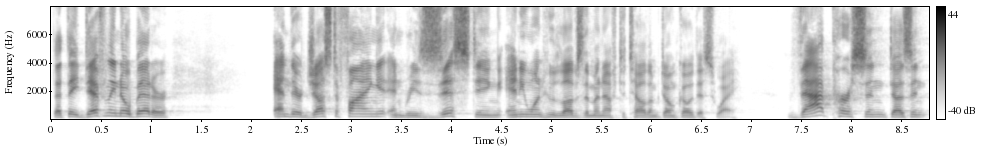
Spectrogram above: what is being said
that they definitely know better, and they're justifying it and resisting anyone who loves them enough to tell them, don't go this way. That person doesn't,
